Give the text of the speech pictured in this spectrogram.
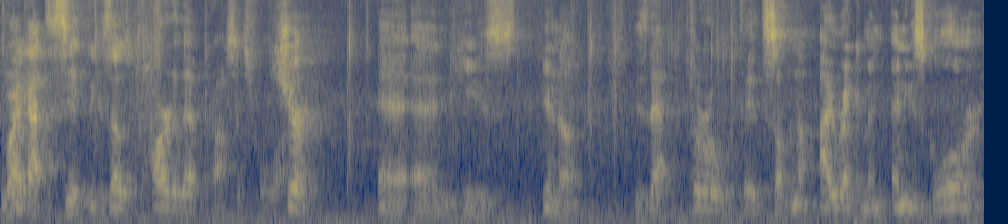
it. I got to see it because I was part of that process for a while. Sure. And, and he's, you know, he's that thorough with it. It's something that I recommend any school owner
